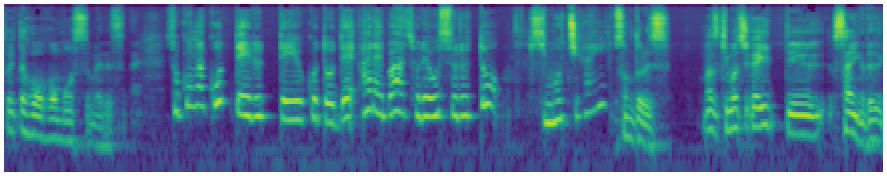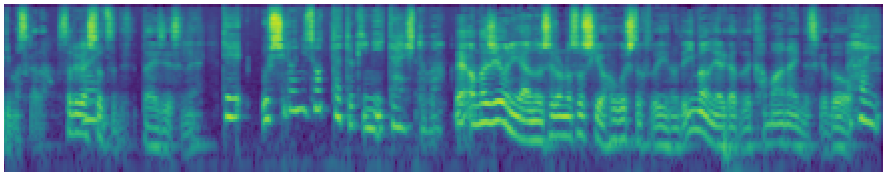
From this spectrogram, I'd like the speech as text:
といった方法もおすすめですね。そこが凝っているっていうことであれば、それをすると気持ちがいいその通りです。まず気持ちがいいっていうサインが出てきますから、それが一つ大事ですね。はい、で、後ろに反った時に痛い人は？で同じようにあの後ろの組織をほぐしておくといいので、今のやり方で構わないんですけど、はい、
